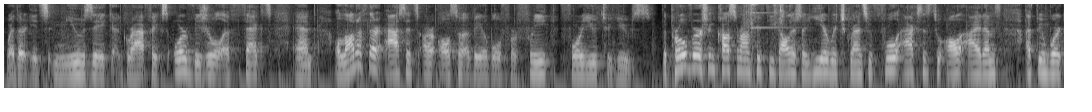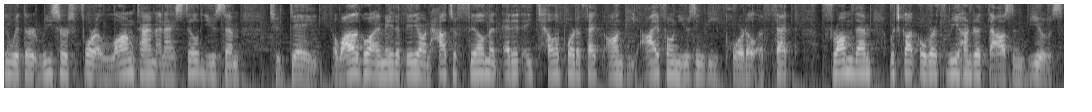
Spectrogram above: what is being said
whether it's music, graphics, or visual effects. And a lot of their assets are also available for free for you to use. The pro version costs around $50 a year, which grants you full access to all items. I've been working with their resource for a long time and I still use them today. A while ago, I made a video on how to film and edit a teleport effect on the iPhone using the portal effect from them, which got over 300,000 views.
